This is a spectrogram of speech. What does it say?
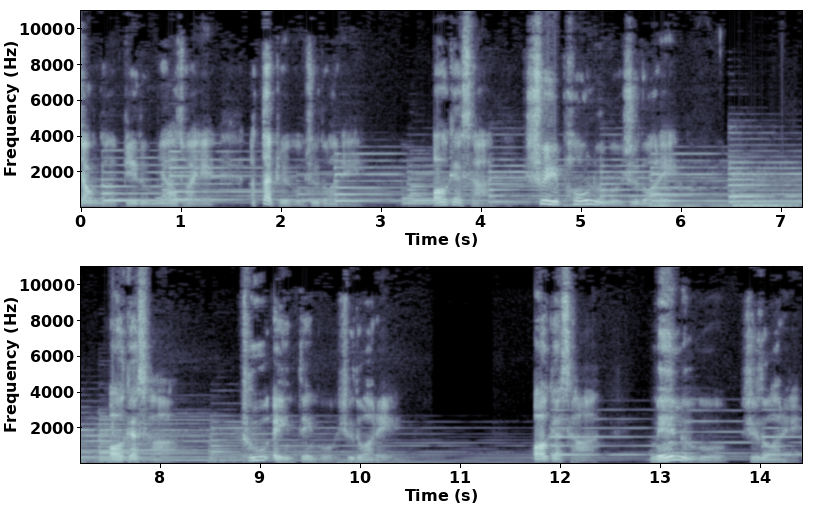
ចောင်းသားပြည်သူများစွာရဲ့အသက်တွေကိုယူသွားတယ်။ဩဂတ်ဟာရွှေဖုံးလူကိုယူသွားတယ်။ဩဂတ်ဟာထူးအိမ်တင်ကိုယူသွားတယ်။ဩဂတ်ဟာမင်းလူကိုယူသွားတယ်။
